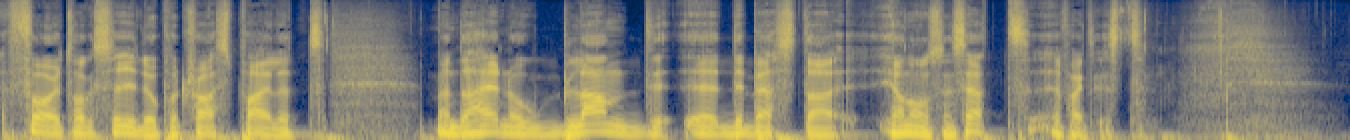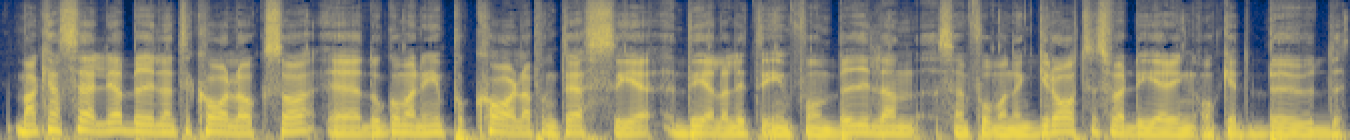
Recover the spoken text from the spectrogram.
företagssidor på Trustpilot, men det här är nog bland eh, det bästa jag någonsin sett eh, faktiskt. Man kan sälja bilen till Karla också. Eh, då går man in på karla.se, delar lite info om bilen, sen får man en gratis värdering och ett bud.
